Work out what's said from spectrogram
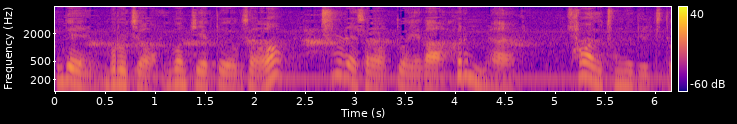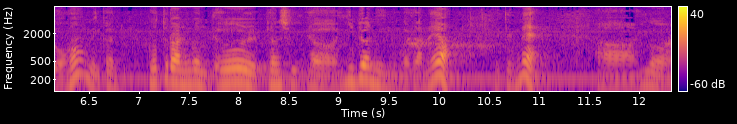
근데 모르죠. 이번 주에 또 여기서 출을 해서 또 얘가 흐름, 어, 상황이 종료될지도. 그러니까 로또라는 건 늘 변수, 어, 이변이 있는 거잖아요. 그렇기 때문에 어, 이거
